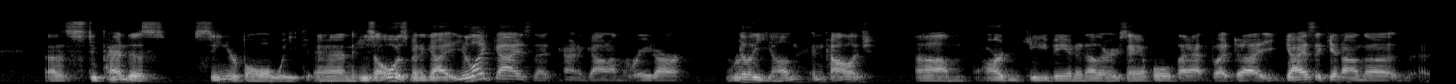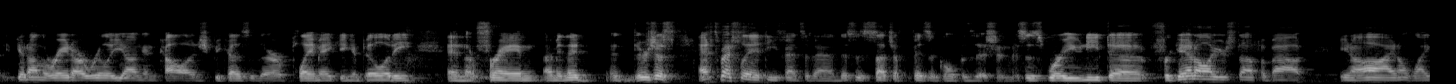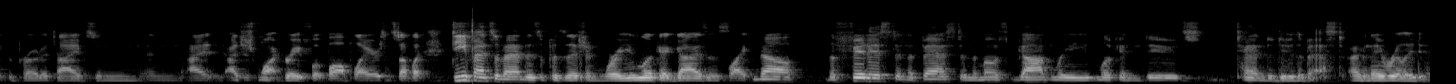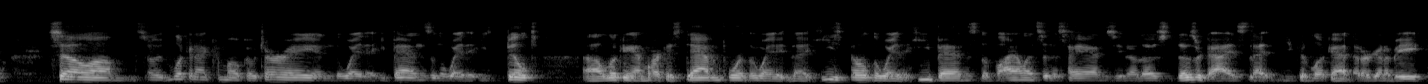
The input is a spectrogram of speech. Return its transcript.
a stupendous Senior Bowl week, and he's always been a guy. You like guys that kind of got on the radar really young in college. Um, Arden Key being another example of that, but uh, guys that get on the get on the radar really young in college because of their playmaking ability and their frame. I mean, they they're just especially at defensive end. This is such a physical position. This is where you need to forget all your stuff about you know, oh, I don't like the prototypes and, and I, I just want great football players and stuff like defensive end is a position where you look at guys and it's like, no, the fittest and the best and the most godly looking dudes tend to do the best. I mean, they really do. So, um, so looking at Kemoko Turay and the way that he bends and the way that he's built, uh, looking at Marcus Davenport, the way that he's built, the way that he bends, the violence in his hands, you know, those those are guys that you could look at that are going to be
